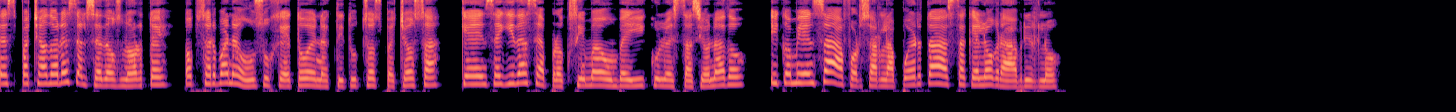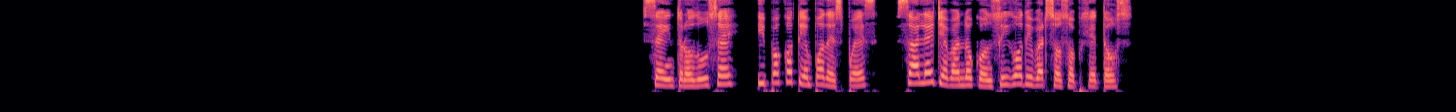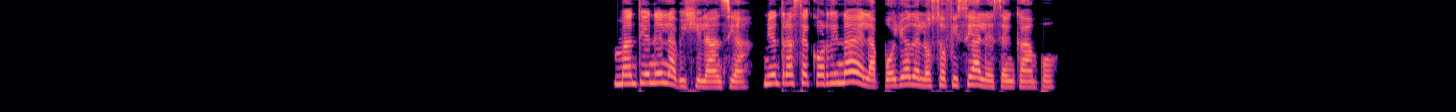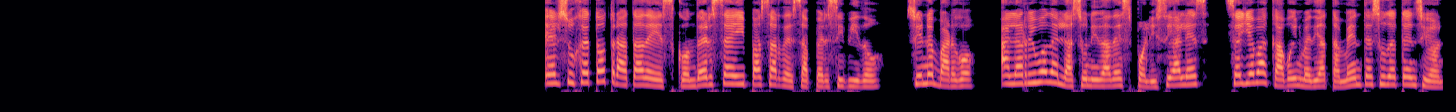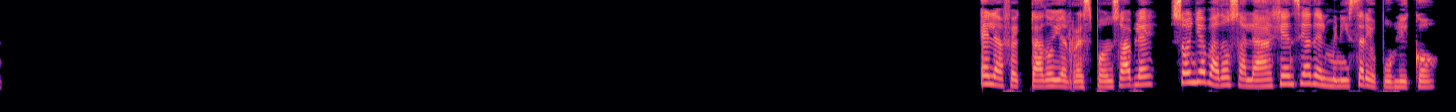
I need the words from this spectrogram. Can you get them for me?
Despachadores del C2 Norte observan a un sujeto en actitud sospechosa que enseguida se aproxima a un vehículo estacionado y comienza a forzar la puerta hasta que logra abrirlo. Se introduce y poco tiempo después sale llevando consigo diversos objetos. Mantienen la vigilancia mientras se coordina el apoyo de los oficiales en campo. El sujeto trata de esconderse y pasar desapercibido. Sin embargo, al arribo de las unidades policiales, se lleva a cabo inmediatamente su detención. El afectado y el responsable son llevados a la agencia del Ministerio Público.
